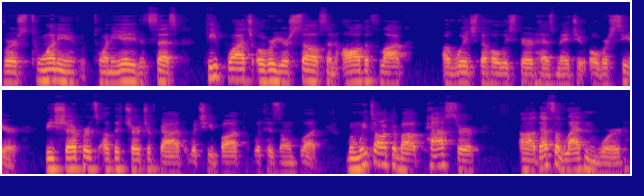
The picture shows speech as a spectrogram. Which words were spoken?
verse 20, 28, it says, Keep watch over yourselves and all the flock of which the Holy Spirit has made you overseer. Be shepherds of the church of God, which he bought with his own blood. When we talk about pastor, uh, that's a Latin word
